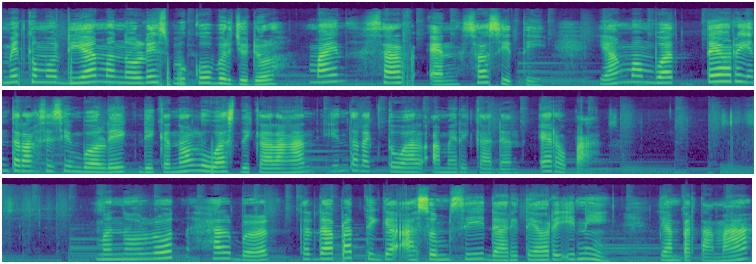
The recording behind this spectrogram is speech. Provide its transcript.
Mead kemudian menulis buku berjudul Mind, Self, and Society yang membuat teori interaksi simbolik dikenal luas di kalangan intelektual Amerika dan Eropa. Menurut Hilbert, terdapat tiga asumsi dari teori ini. Yang pertama,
